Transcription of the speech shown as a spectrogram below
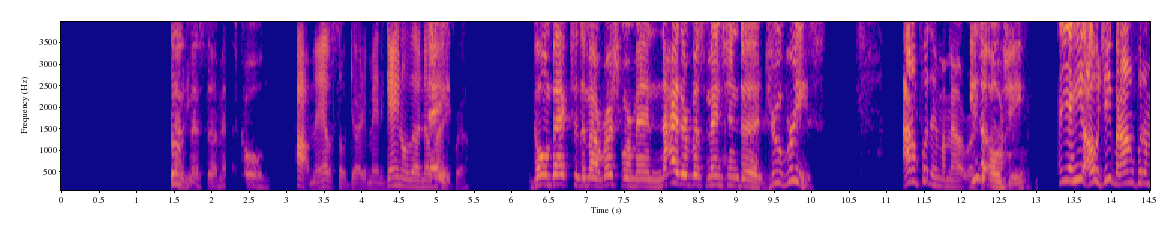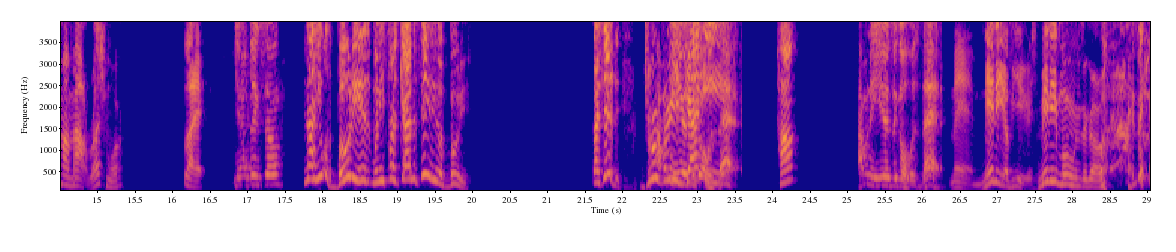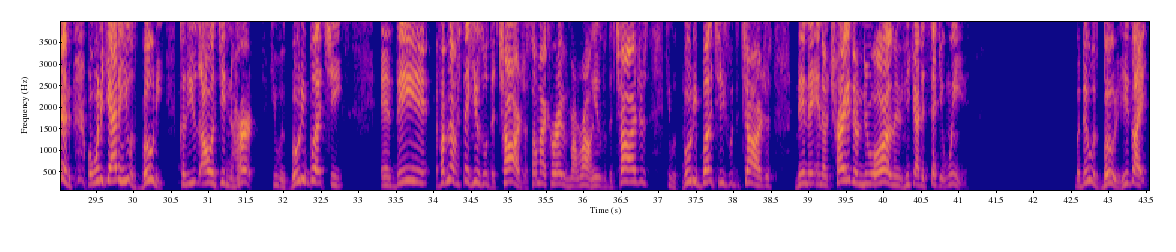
Booty. That's messed up, man. That's cold. Oh man, that was so dirty, man. The game don't love nobody, hey, bro. Going back to the Mount Rushmore, man, neither of us mentioned uh, Drew Brees. I don't put him in my Mount Rushmore. He's an OG. Yeah, he OG, but I don't put him in my Mount Rushmore. Like, you don't think so? No, he was booty when he first got in the season. He was booty. Like seriously, Drew Brees got in. Huh? How many years ago was that? Man, many of years, many moons ago. but when he got in, he was booty because he was always getting hurt. He was booty butt cheeks. And then, if I'm not mistaken, he was with the Chargers. Somebody correct me if I'm wrong. He was with the Chargers. He was booty butt cheeks with the Chargers. Then they end up trading New Orleans. He got his second win. But dude was booty. He's like,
